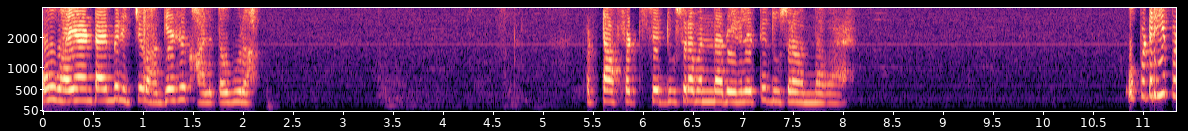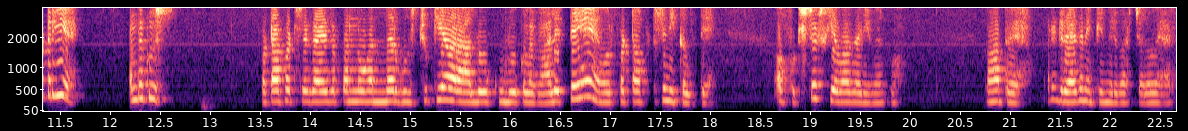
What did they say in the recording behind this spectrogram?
ओ भाई एंड टाइम पे नीचे भाग गया से खा लेता हूँ फटाफट से दूसरा बंदा देख लेते, दूसरा बंदा कहा है। वो पट रही है, पट रही है। अंदर घुस। फटाफट से गाइस अपन लोग अंदर घुस चुके हैं और आलोक उलोक लगा लेते हैं और फटाफट से निकलते हैं। और फुटस्टेप्स की आवाज़ आ रही है मेरे को। कहाँ पे अरे ड्रैगन है मेरे पास? चलो यार।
